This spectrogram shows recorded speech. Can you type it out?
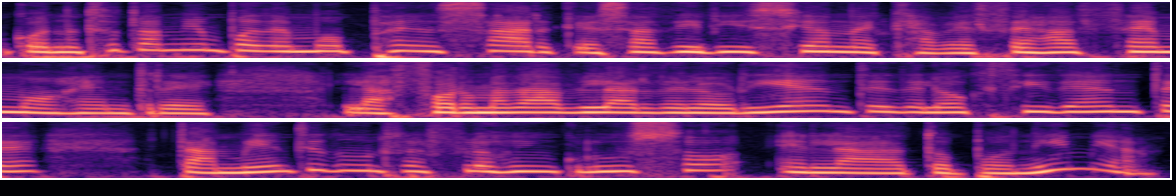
con esto también podemos pensar que esas divisiones que a veces hacemos entre la forma de hablar del Oriente y del Occidente también tiene un reflejo incluso en la toponimia,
